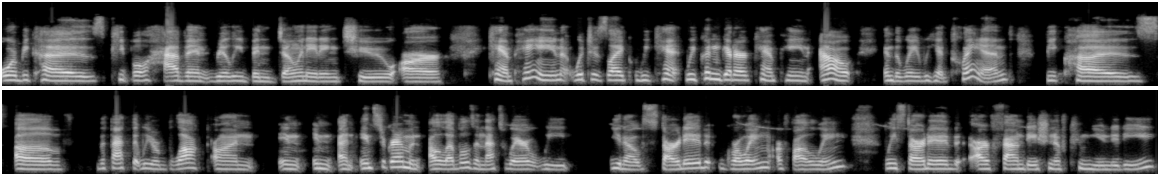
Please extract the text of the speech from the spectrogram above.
or because people haven't really been donating to our campaign which is like we can't we couldn't get our campaign out in the way we had planned because of the fact that we were blocked on in in on Instagram and all levels and that's where we you know started growing our following. We started our foundation of community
